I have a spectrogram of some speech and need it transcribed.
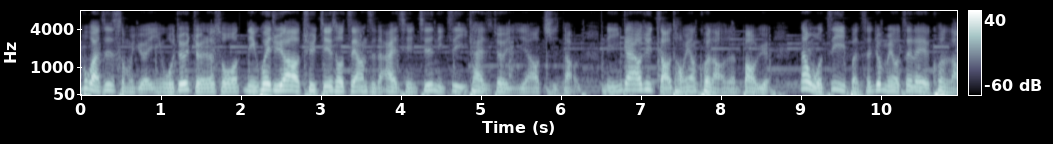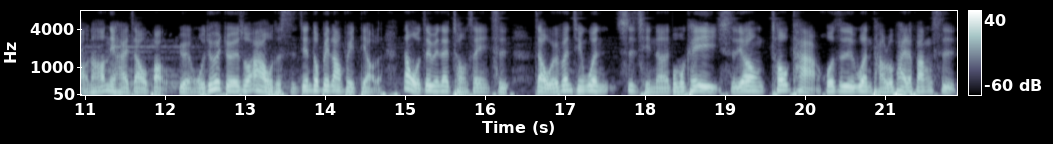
不管是什么原因，我就会觉得说，你会需要去接受这样子的爱情，其实你自己一开始就已经要知道了，你应该要去找同样困扰的人抱怨。那我自己本身就没有这类的困扰，然后你还找我抱怨，我就会觉得说啊，我的时间都被浪费掉了。那我这边再重申一次，找微奋青问事情呢，我们可以使用抽卡或是问塔罗牌的方式，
